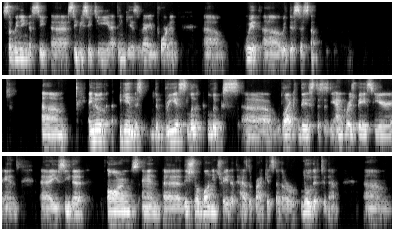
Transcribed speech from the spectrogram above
submitting the C, uh, CBCT, I think is very important um, with, uh, with this system. Um, I know again, this the Brius look looks uh, like this. This is the anchorage base here, and uh, you see the arms and uh, digital bonding tray that has the brackets that are loaded to them. Um,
